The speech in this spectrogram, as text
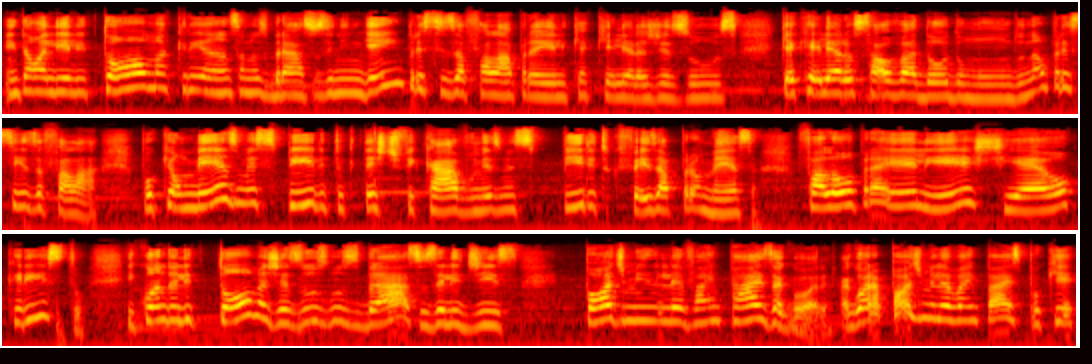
Então, ali ele toma a criança nos braços e ninguém precisa falar para ele que aquele era Jesus, que aquele era o Salvador do mundo. Não precisa falar, porque o mesmo Espírito que testificava, o mesmo Espírito que fez a promessa, falou para ele: Este é o Cristo. E quando ele toma Jesus nos braços, ele diz pode me levar em paz agora. Agora pode me levar em paz, porque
